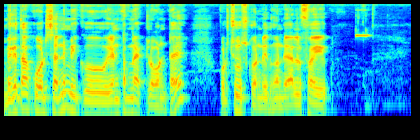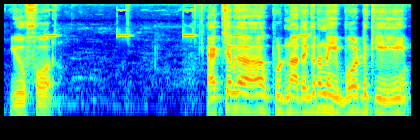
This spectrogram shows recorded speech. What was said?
మిగతా కోడ్స్ అన్నీ మీకు ఇంటర్నెట్లో ఉంటాయి. ఇప్పుడు చూసుకోండి ఇదిగోండి. ఎల్ ఫైవ్ యూ ఫోర్ యాక్చువల్గా ఇప్పుడు నా దగ్గర ఉన్న ఈ బోర్డుకి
